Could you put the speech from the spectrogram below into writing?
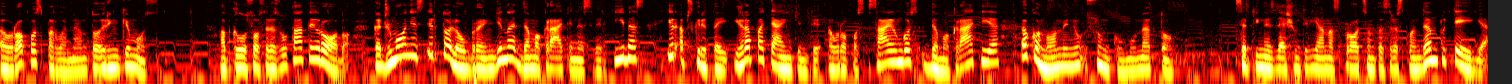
Europos parlamento rinkimus. Apklausos rezultatai rodo, kad žmonės ir toliau brangina demokratinės vertybės ir apskritai yra patenkinti ES demokratija ekonominių sunkumų metu. 71 procentas respondentų teigia,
